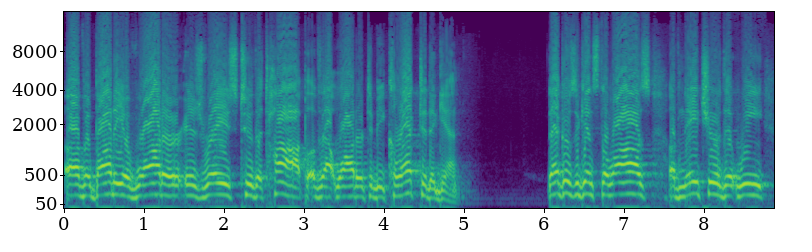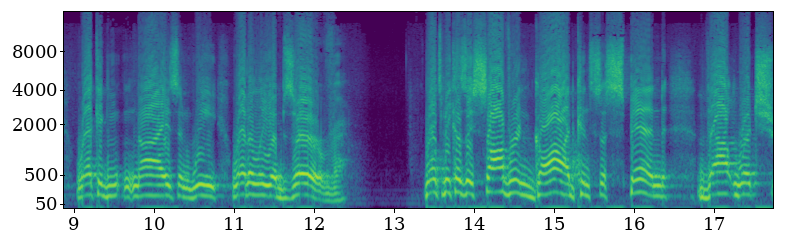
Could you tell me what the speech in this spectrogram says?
of a body of water is raised to the top of that water to be collected again? That goes against the laws of nature that we recognize and we readily observe. Well, it's because a sovereign God can suspend that which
